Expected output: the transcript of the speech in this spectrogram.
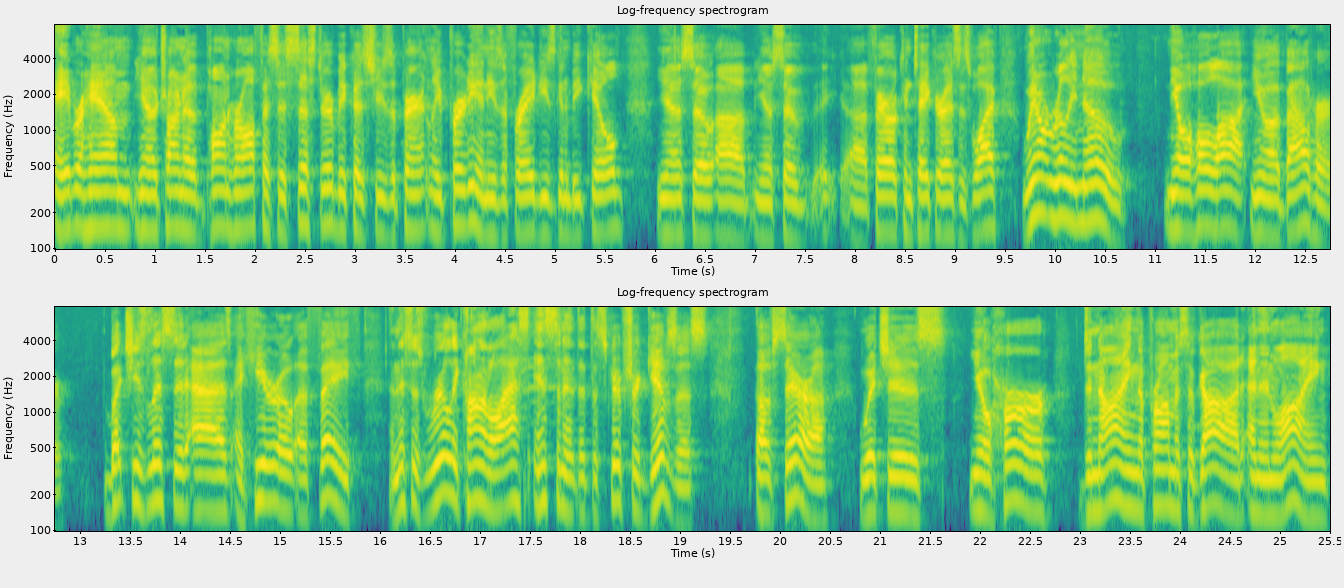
Abraham, you know, trying to pawn her off as his sister because she's apparently pretty and he's afraid he's going to be killed. You know, so uh, you know, so uh, Pharaoh can take her as his wife. We don't really know, you know, a whole lot, you know, about her, but she's listed as a hero of faith, and this is really kind of the last incident that the Scripture gives us of Sarah, which is you know her denying the promise of God and then lying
